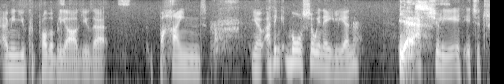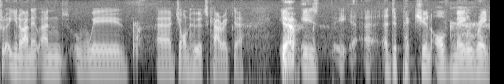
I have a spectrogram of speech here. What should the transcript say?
i mean you could probably argue that behind you know i think more so in alien yes, actually it, it's a tr- you know and and with uh, John Hurt's character Yeah. is a, a depiction of male rape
